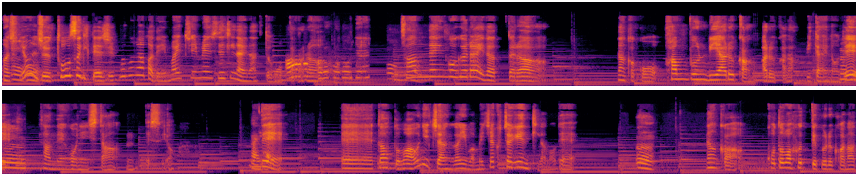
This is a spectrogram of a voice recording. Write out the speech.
まあ、うんうん40遠すぎて自分の中でいまいちイメージできないなって思ったああ、なるから、ほどね。3年後ぐらいだったら、なんかこう、半分リアル感あるかなみたいので、うん3年後にしたんですよ。はいはいで、えーと、あとは、うにちゃんが今めちゃくちゃ元気なので、うん。なんか言葉降ってくるかなっ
